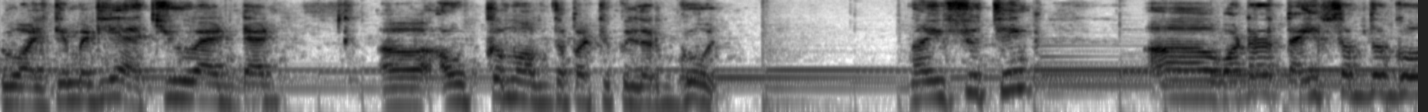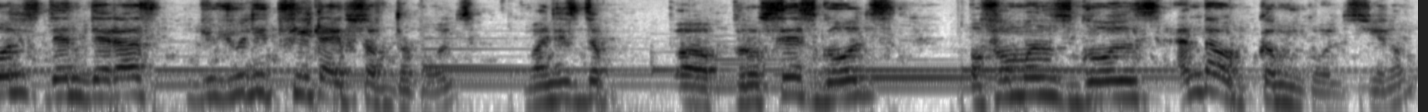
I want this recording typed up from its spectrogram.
to ultimately achieve at that uh, outcome of the particular goal. Now if you think uh, what are the types of the goals then there are usually three types of the goals. One is the uh, process goals performance goals and the outcome goals you know.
